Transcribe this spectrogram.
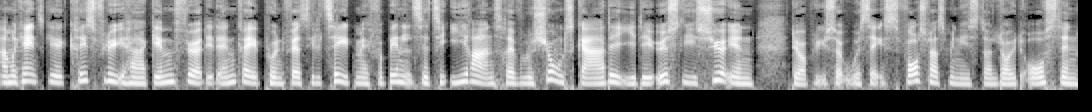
Amerikanske krigsfly har gennemført et angreb på en facilitet med forbindelse til Irans revolutionsgarde i det østlige Syrien. Det oplyser USA's forsvarsminister Lloyd Austin.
